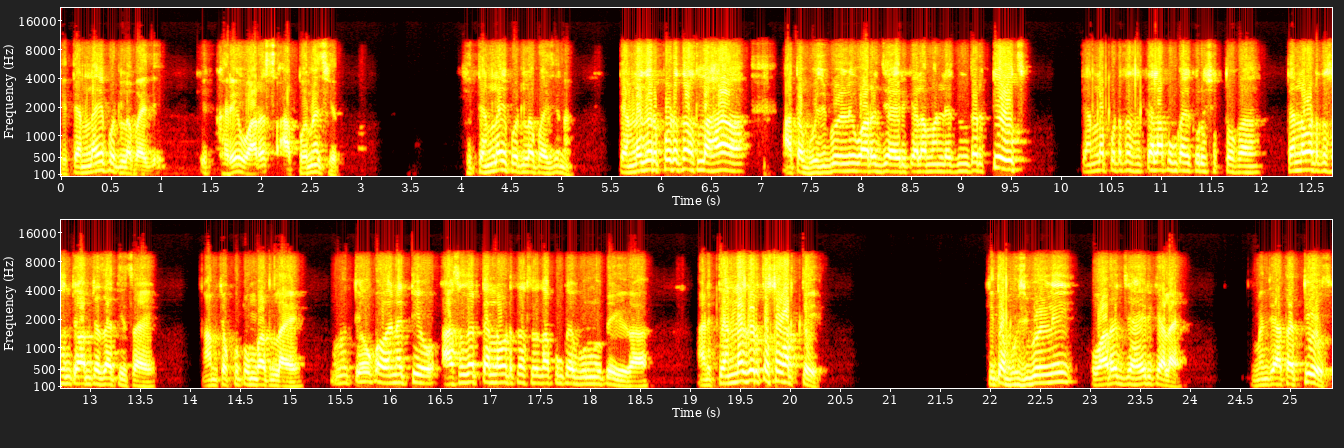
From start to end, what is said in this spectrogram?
हे त्यांनाही पटलं पाहिजे. की खरे वारस आपणच आहेत. हे त्यांनाही पटलं पाहिजे ना. त्यांना जर पडत असला हा आता भुजबळने वारस जाहीर केला म्हणल्यानंतर तेच. त्यांना पटत असेल त्याला आपण काय करू शकतो का? त्यांना वाटत असेल तो आमच्या जातीचा आहे. आमच्या कुटुंबातला आहे. म्हणून तेव्हा का ना तेव असं जर त्यांना वाटत असलं तर आपण काय बोलून उपयोग का? आणि त्यांना जर तसं वाटतंय की त्या भुजबळने वारस जाहीर केलाय. म्हणजे आता त्योच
